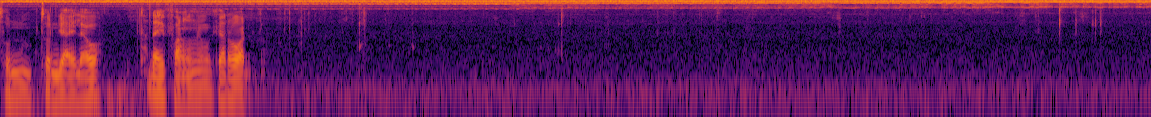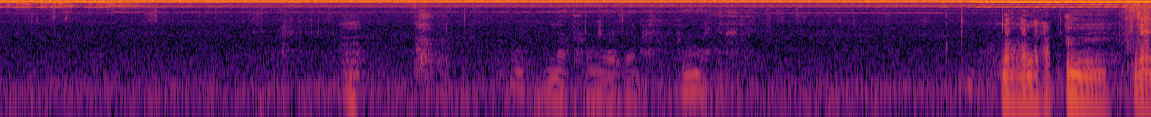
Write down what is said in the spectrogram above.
ส่วนส่วนใหญ่แล้ว ถ้าได้ฝังเนี่ยมันจะรอดน่าทำเหนื่อยได้ไหมเหนื่อยอย่างนั้นแหละครับ อืมนะ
